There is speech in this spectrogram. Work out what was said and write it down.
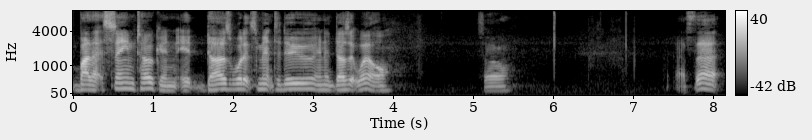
by that same token, it does what it's meant to do and it does it well. So, that's that.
